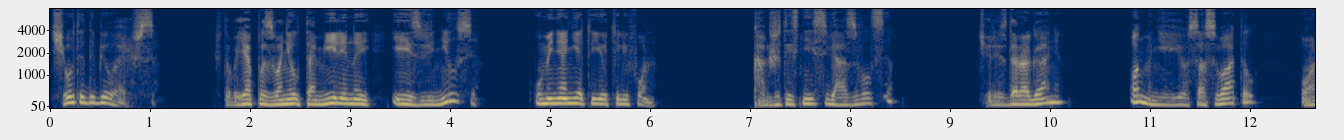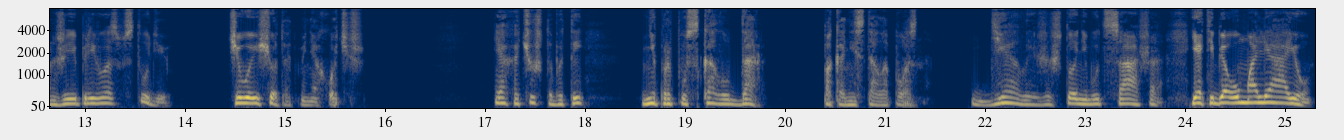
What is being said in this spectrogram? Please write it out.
Чего ты добиваешься? Чтобы я позвонил Томилиной и извинился? У меня нет ее телефона. Как же ты с ней связывался? Через Дороганя. Он мне ее сосватал, он же и привез в студию. Чего еще ты от меня хочешь? Я хочу, чтобы ты не пропускал удар, пока не стало поздно. Делай же что-нибудь, Саша, я тебя умоляю.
